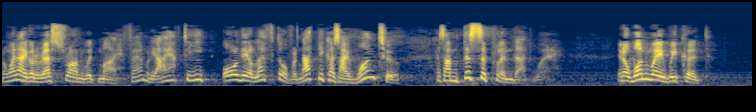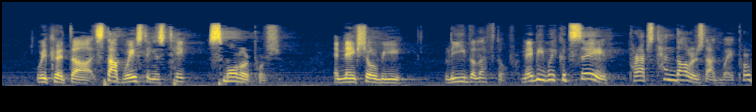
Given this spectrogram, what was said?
when I go to a restaurant with my family, I have to eat all their leftover, not because I want to, because I'm disciplined that way. You know, one way we could we could uh, stop wasting is take smaller portion and make sure we leave the leftover. Maybe we could save perhaps ten dollars that way per,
